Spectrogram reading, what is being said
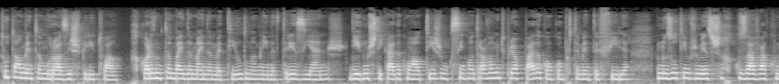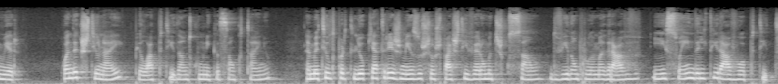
totalmente amorosa e espiritual. Recordo-me também da mãe da Matilde, uma menina de 13 anos, diagnosticada com autismo, que se encontrava muito preocupada com o comportamento da filha, que nos últimos meses se recusava a comer. Quando a questionei, pela aptidão de comunicação que tenho, a Matilde partilhou que há três meses os seus pais tiveram uma discussão devido a um problema grave e isso ainda lhe tirava o apetite.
